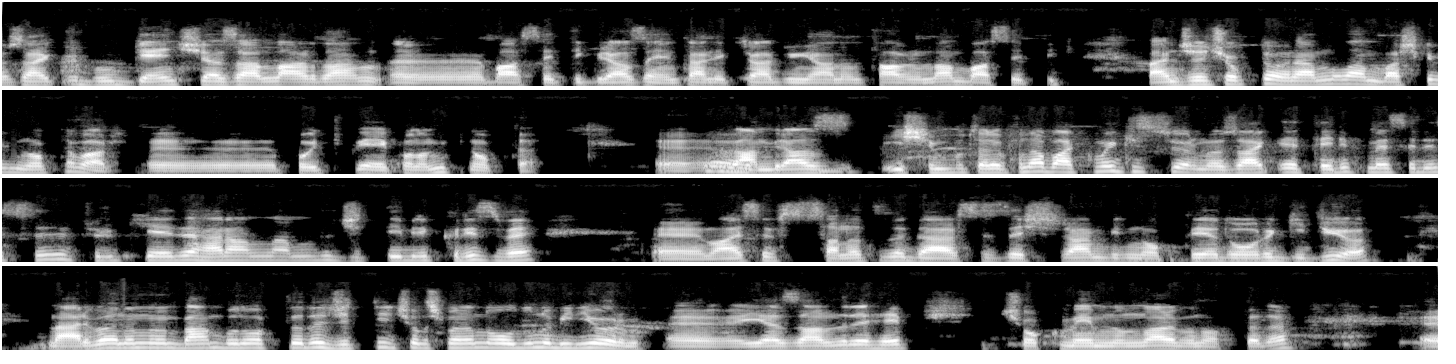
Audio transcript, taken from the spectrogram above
özellikle bu genç yazarlardan e, bahsettik. Biraz da entelektüel dünyanın tavrından bahsettik. Bence çok da önemli olan başka bir nokta var. E, politik ve ekonomik nokta. E, evet. Ben biraz işin bu tarafına bakmak istiyorum. Özellikle telif meselesi Türkiye'de her anlamda ciddi bir kriz ve e, maalesef sanatı da değersizleştiren bir noktaya doğru gidiyor. Merve Hanım'ın ben bu noktada ciddi çalışmalarının olduğunu biliyorum. E, yazarları hep çok memnunlar bu noktada. E,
